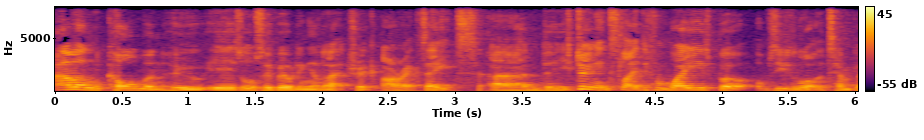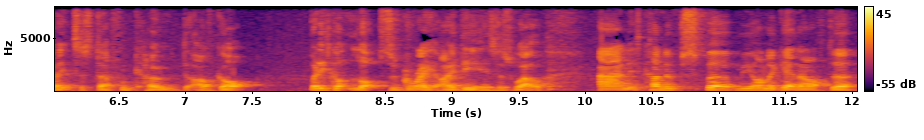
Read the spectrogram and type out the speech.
Alan Coleman, who is also building an electric RX-8, and he's doing it in slightly different ways, but obviously using a lot of the templates and stuff and code that I've got, but he's got lots of great ideas as well. And it's kind of spurred me on again after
